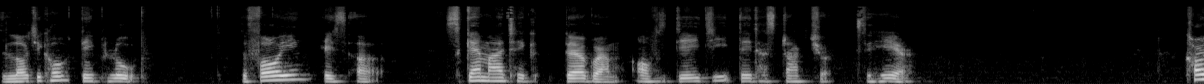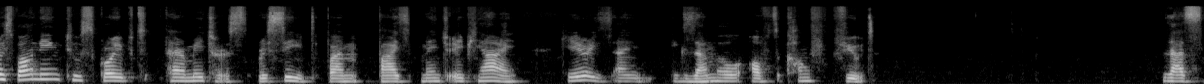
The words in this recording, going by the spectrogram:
the logical deep loop. The following is a schematic diagram of the DAG data structure. See here. Corresponding to script parameters received by, by the Manager API, here is an example of the conf field. Thus,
